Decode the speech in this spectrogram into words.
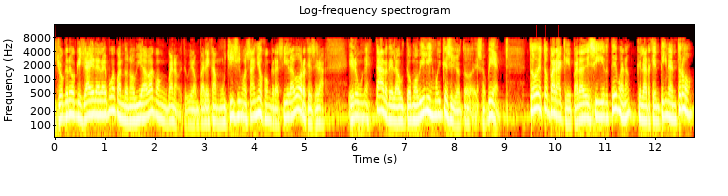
yo creo que ya era la época cuando noviaba con, bueno, estuvieron pareja muchísimos años con Graciela Borges, era, era un star del automovilismo y qué sé yo, todo eso. Bien, todo esto para qué? Para decirte, bueno, que la Argentina entró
